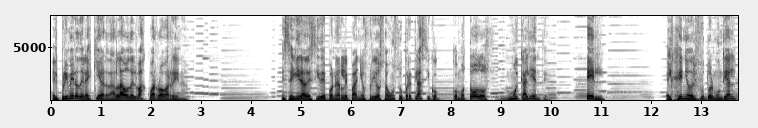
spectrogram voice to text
el primero de la izquierda, al lado del Vasco Arrobarrena. Enseguida decide ponerle paños fríos a un superclásico como todos, muy caliente. Él, el genio del fútbol mundial,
